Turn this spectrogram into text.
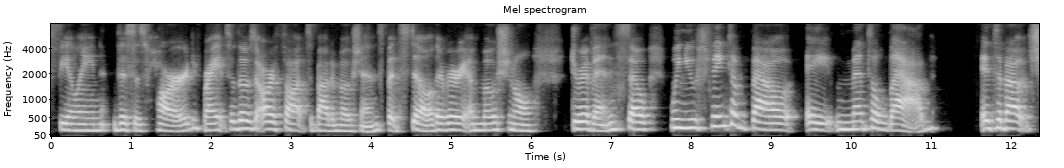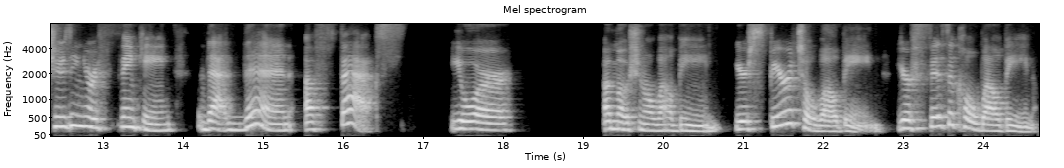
feeling, this is hard, right? So those are thoughts about emotions, but still they're very emotional driven. So when you think about a mental lab, it's about choosing your thinking that then affects your emotional well being, your spiritual well being, your physical well being.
